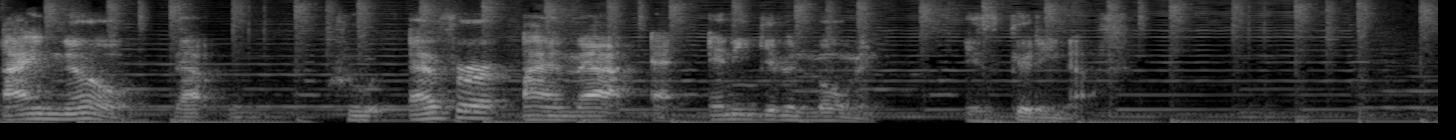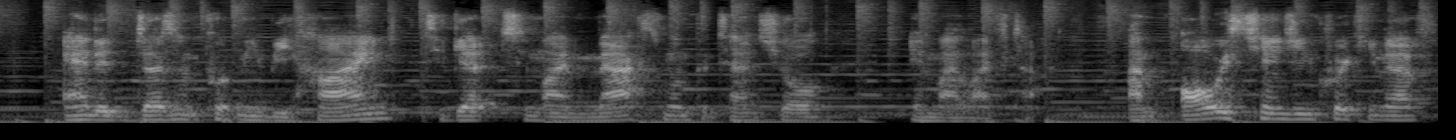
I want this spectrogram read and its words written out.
I know that whoever I am at at any given moment is good enough and it doesn't put me behind to get to my maximum potential in my lifetime. I'm always changing quick enough.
